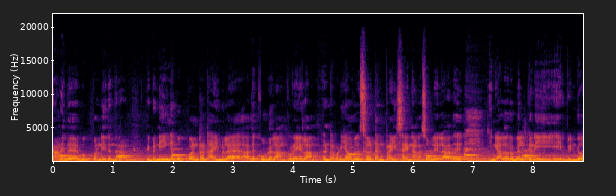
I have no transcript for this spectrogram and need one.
நான் இதை புக் பண்ணியிருந்தேன் நான். இப்போ நீங்கள் புக் பண்ணுற டைமில் அது கூடலாம் குறையலாம் என்றபடியாக ஒரு சர்டன் ப்ரைஸாக என்னால் சொல்ல இயலாது இங்கால ஒரு பெல்கனி விண்டோ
